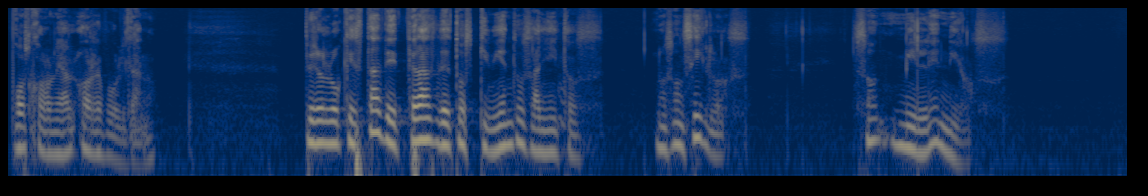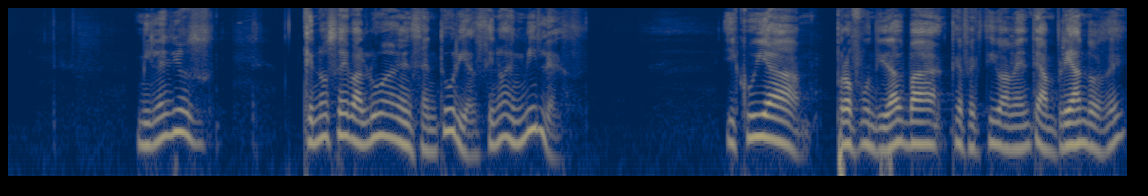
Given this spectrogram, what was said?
postcolonial o republicano. Pero lo que está detrás de estos 500 añitos no son siglos, son milenios. Milenios que no se evalúan en centurias, sino en miles, y cuya profundidad va efectivamente ampliándose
